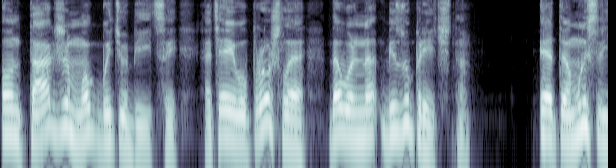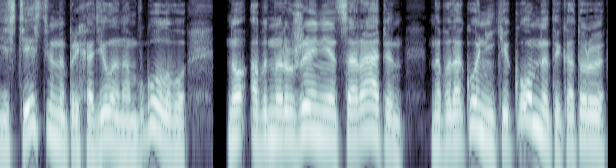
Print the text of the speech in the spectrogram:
Он также мог быть убийцей, хотя его прошлое довольно безупречно. Эта мысль, естественно, приходила нам в голову, но обнаружение царапин на подоконнике комнаты, которую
